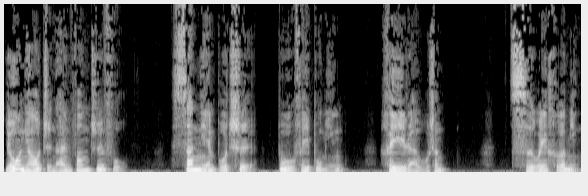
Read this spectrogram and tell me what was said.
有鸟指南方之父，三年不翅，不飞不鸣，黑然无声，此为何名？”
